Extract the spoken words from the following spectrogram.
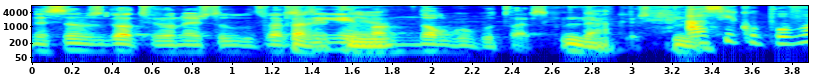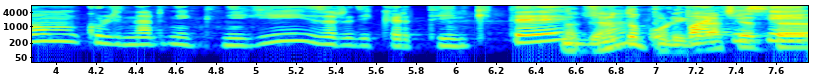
не съм сготвил нещо от Готварска книга. Има книга. много готварски книги Да. вкъщи. да. Аз си купувам кулинарни книги заради картинките. Абсолютно Да. Обаче се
